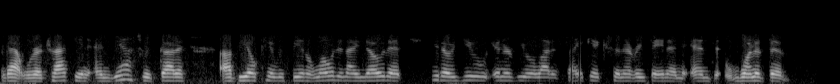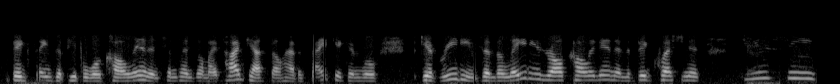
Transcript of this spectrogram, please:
that we're attracting. And yes, we've got to uh, be okay with being alone. And I know that you know you interview a lot of psychics and everything, and and one of the big things that people will call in and sometimes on my podcast I'll have a psychic and we'll give readings and the ladies are all calling in and the big question is do you see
